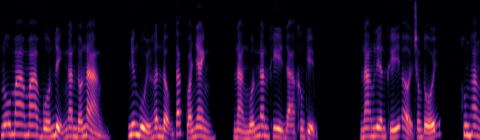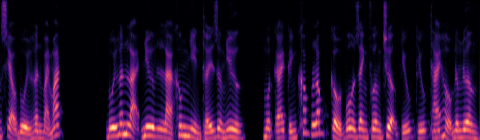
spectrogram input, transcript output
Nô ma ma vốn định ngăn đón nàng, nhưng bùi hân động tác quá nhanh, nàng muốn ngăn khi đã không kịp. Nàng liên khí ở trong tối, hung hăng xẻo Bùi Hân vài mắt. Bùi Hân lại như là không nhìn thấy dường như, một cái kính khóc lóc cầu vô danh phương trượng cứu cứu Thái Hậu nương nương.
